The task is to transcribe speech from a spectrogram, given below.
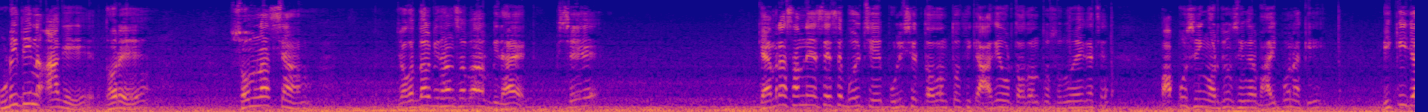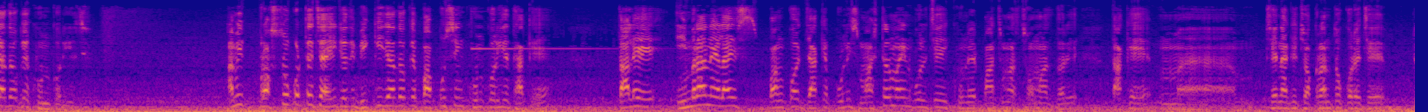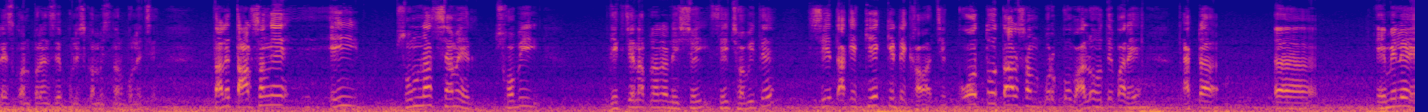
কুড়ি দিন আগে ধরে সোমনাথ শ্যাম, জগদ্দল বিধানসভার বিধায়ক, সে ক্যামেরার সামনে এসে এসে বলছে, পুলিশের তদন্ত থেকে আগে ওর তদন্ত শুরু হয়ে গেছে। পাপ্পু সিং, অর্জুন সিং এর ভাইপো নাকি বিকি যাদবকে খুন করিয়েছে। আমি প্রশ্ন করতে চাই, যদি বিক্কি যাদবকে পাপ্পু সিং খুন করিয়ে থাকে, তাহলে ইমরান এলাইস পঙ্কজ, যাকে পুলিশ মাস্টার মাইন্ড বলছে এই খুনের পাঁচ মাস, ছ মাস ধরে, তাকে সে নাকি চক্রান্ত করেছে, প্রেস কনফারেন্সে পুলিশ কমিশনার বলেছে। তাহলে তার সঙ্গে এই সোমনাথ শ্যামের ছবি দেখছেন আপনারা নিশ্চয়ই, সেই ছবিতে সে তাকে কেক কেটে খাওয়াচ্ছে। কত তার সম্পর্ক ভালো হতে পারে, একটা এমএলএ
